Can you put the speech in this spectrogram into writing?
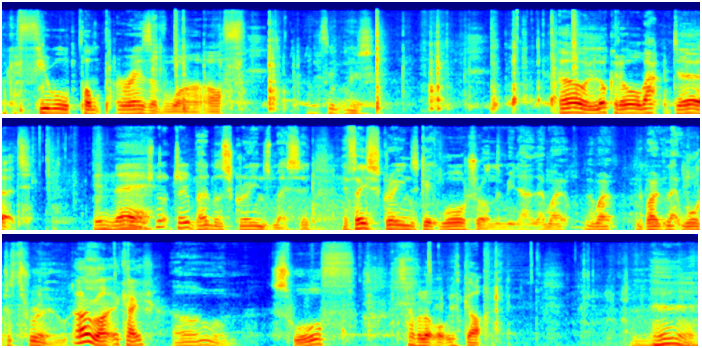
Like a fuel pump reservoir off. I think there's. Oh, look at all that dirt in Yeah, there. it's not too bad, but the screen's messy. If these screens get water on them, you know, they won't, they won't, they won't let water through. Oh, right, okay. Oh, swarf. Let's have a look what we've got. Ah.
